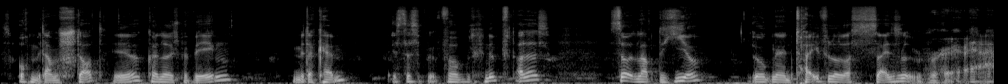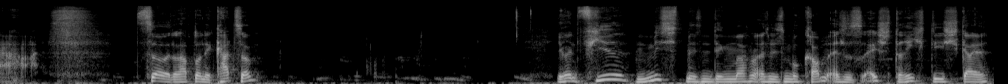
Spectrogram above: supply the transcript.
Ist auch mit am Start. Hier könnt ihr euch bewegen. Mit der Cam. Ist das verknüpft alles? So, dann habt ihr hier irgendeinen Teufel oder was sein soll. So, dann habt ihr eine Katze. Ihr könnt viel Mist mit dem Ding machen, also mit diesem Programm. Es ist echt richtig geil.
